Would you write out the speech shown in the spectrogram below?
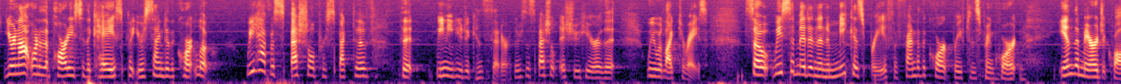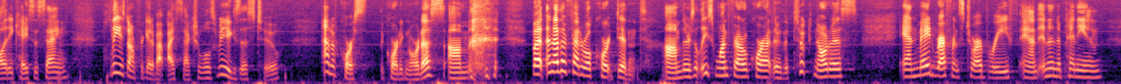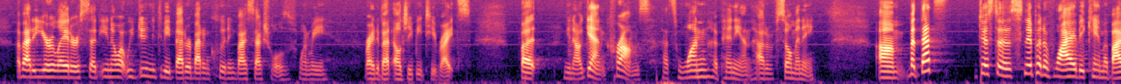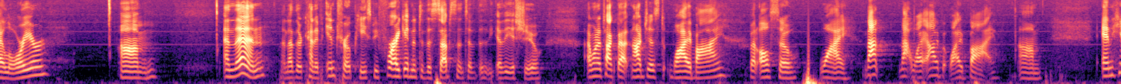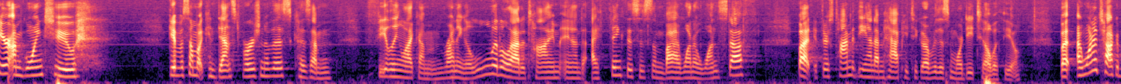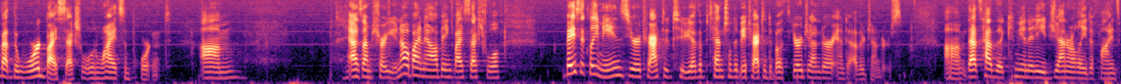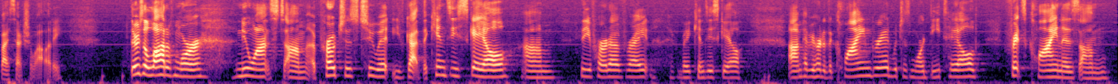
you're not one of the parties to the case, but you're saying to the court, look, we have a special perspective that we need you to consider. There's a special issue here that we would like to raise. So we submitted an amicus brief, a friend of the court brief to the Supreme Court, in the marriage equality cases saying, please don't forget about bisexuals, we exist too. And of course, the court ignored us. Um, but another federal court didn't. Um, there's at least one federal court out there that took notice and made reference to our brief, and in an opinion about a year later said, you know what, we do need to be better about including bisexuals when we write about LGBT rights. But you know, again, crumbs. That's one opinion out of so many. Um, but that's just a snippet of why I became a bi lawyer. Um, and then another kind of intro piece before I get into the substance of the, of the issue. I want to talk about not just why bi, but also why, not, not why I, but why bi. Um, and here I'm going to give a somewhat condensed version of this because I'm feeling like I'm running a little out of time, and I think this is some Bi 101 stuff. But if there's time at the end, I'm happy to go over this in more detail with you. But I want to talk about the word bisexual and why it's important. Um, as I'm sure you know by now, being bisexual basically means you're attracted to, you have the potential to be attracted to both your gender and to other genders. Um, that's how the community generally defines bisexuality. There's a lot of more nuanced um, approaches to it. You've got the Kinsey scale um, that you've heard of, right? Everybody, Kinsey scale. Um, have you heard of the Klein grid, which is more detailed? Fritz Klein is um,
